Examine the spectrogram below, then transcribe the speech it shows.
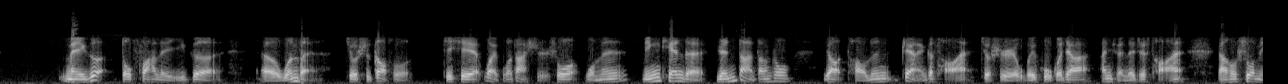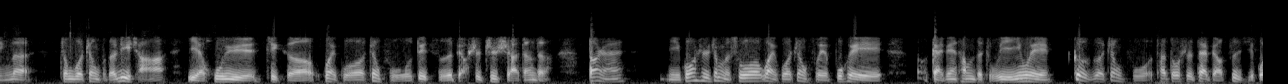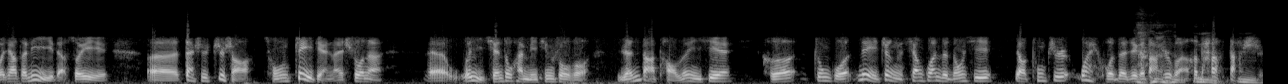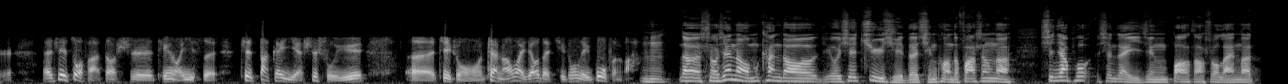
每个都发了一个呃文本，就是告诉这些外国大使说，我们明天的人大当中要讨论这样一个草案，就是维护国家安全的这个草案，然后说明了。中国政府的立场啊，也呼吁这个外国政府对此表示支持啊，等等。当然，你光是这么说，外国政府也不会改变他们的主意，因为各个政府它都是代表自己国家的利益的。所以，呃，但是至少从这一点来说呢，呃，我以前都还没听说过人大讨论一些。和中国内政相关的东西要通知外国的这个大使馆和 大大使，呃，这做法倒是挺有意思。这大概也是属于，呃，这种战狼外交的其中的一部分吧。嗯，那首先呢，我们看到有一些具体的情况的发生呢，新加坡现在已经报道说来呢，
